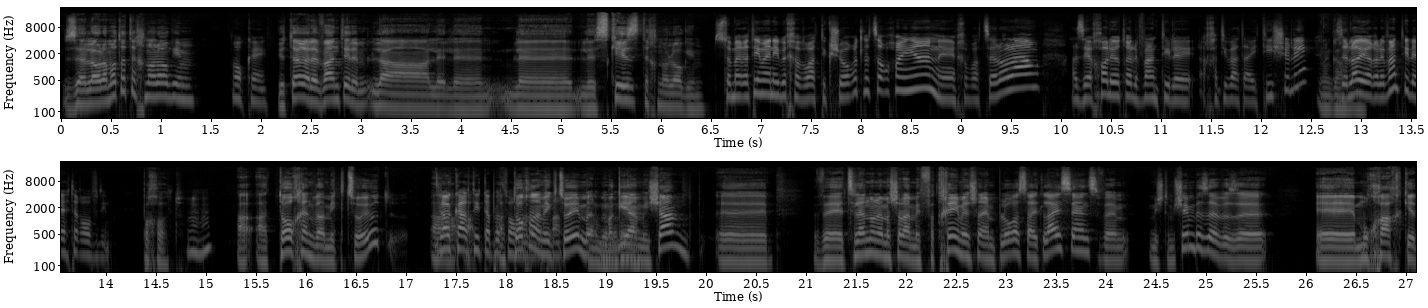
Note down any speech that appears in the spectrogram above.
זה לעולמות הטכנולוגיים. אוקיי. יותר רלוונטי ל- ל- ל- ל- ל- ל-skills טכנולוגיים. זאת אומרת, אם אני בחברת תקשורת לצורך העניין, אה, חברת סלולר, אז זה יכול להיות רלוונטי לחטיבת ה-IT שלי, לגמרי. זה לא יהיה רלוונטי ליתר העובדים. פחות. ה- התוכן והמקצועיות... לא הכרתי את הפלטפורמה התוכן. המקצועי כן, מגיע לא. משם, אה, ואצלנו למשל המפתחים, יש להם Pluralsight license, והם משתמשים בזה, וזה מוכח, כד-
